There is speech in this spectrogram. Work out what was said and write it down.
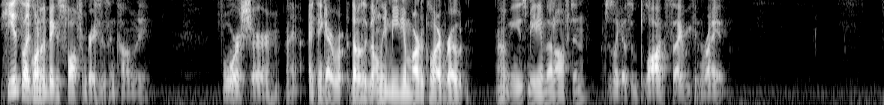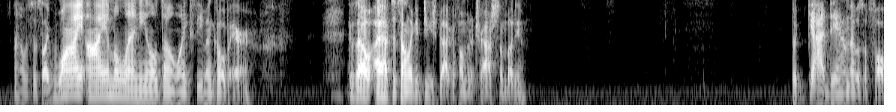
he's like one of the biggest fall from graces in comedy, for sure. I I think I wrote that was like the only Medium article I wrote. I don't use Medium that often, which is like a blog site you can write. I was just like, why I, a millennial, don't like Stephen Colbert. Because I, I have to sound like a douchebag if I'm going to trash somebody. But goddamn, that was a fall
